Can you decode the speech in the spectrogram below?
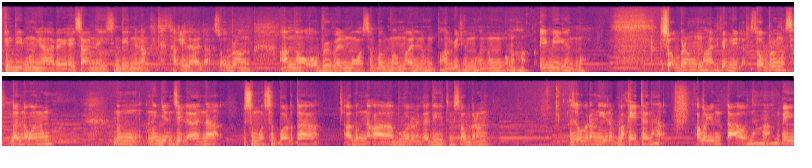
hindi mangyari, ay sana hindi na lang kita nakilala. Sobrang um, na-overwhelm ako sa pagmamahal ng family mo, ng mga kaibigan mo. Sobrang mahal ka nila. Sobrang nasaktan ako nung, nung nandyan sila na sumusuporta habang nakaburol ka dito. Sobrang sobrang hirap makita na ako yung tao na may,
